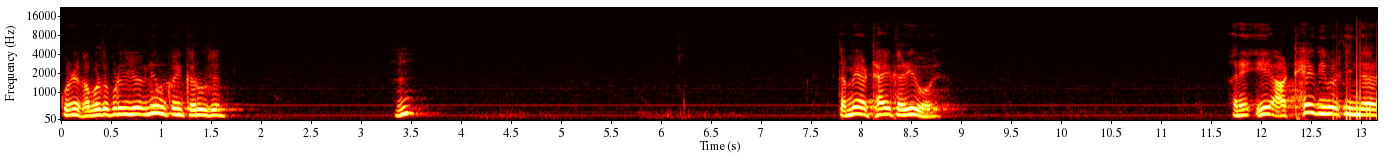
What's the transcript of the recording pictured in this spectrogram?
કોઈને ખબર તો પડવી જોઈએ કે નહીં, હું કંઈ કરું છું તમે અઠાઈ કરી હોય અને એ આઠેય દિવસની અંદર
